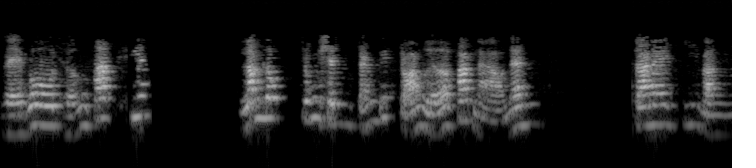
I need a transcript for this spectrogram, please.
về vô thượng Pháp thiết. lắm lúc chúng sinh chẳng biết chọn lựa Pháp nào nên ta nay chỉ bằng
